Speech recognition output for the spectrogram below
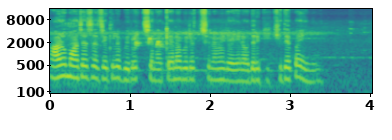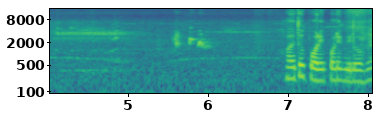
আরও মাছ আছে যেগুলো বেরোচ্ছে না। কেন বেরোচ্ছে না আমি জানি না ওদের কি খিদে পাইনি? হয়তো পরে পরে বেরোবে।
